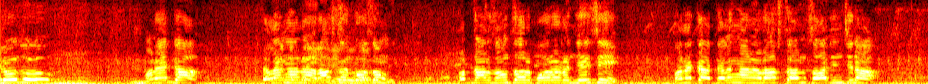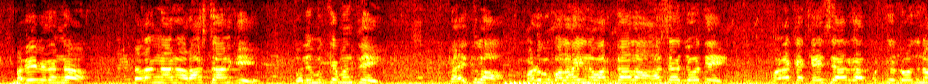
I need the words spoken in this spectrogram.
ఈరోజు మన యొక్క తెలంగాణ రాష్ట్రం కోసం పద్నాలుగు సంవత్సరాలు పోరాటం చేసి మన యొక్క తెలంగాణ రాష్ట్రాన్ని సాధించిన అదేవిధంగా తెలంగాణ రాష్ట్రానికి తొలి ముఖ్యమంత్రి రైతుల బడుగు బలహీన వర్గాల ఆశా జ్యోతి మన యొక్క కేసీఆర్ గారు పుట్టినరోజున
